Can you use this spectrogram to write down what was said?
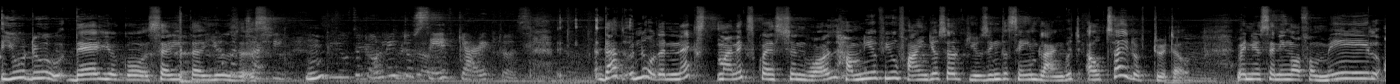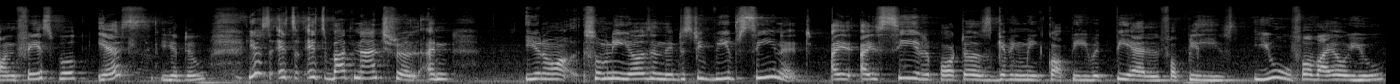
You do. There you go. Sarita uses. Shashi, Hmm? use it only to save characters. That no. The next, my next question was, how many of you find yourself using the same language outside of Twitter? When you're sending off a mail on Facebook, yes, you do. Yes, it's it's but natural, and you know, so many years in the industry, we've seen it. I, I see reporters giving me copy with PL for please, U for YOU.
